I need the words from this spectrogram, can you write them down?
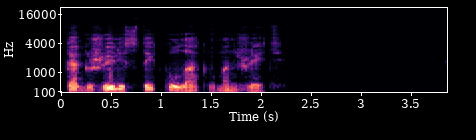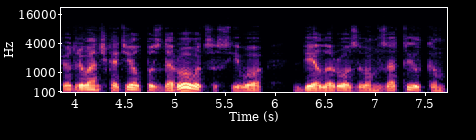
как жилистый кулак в манжете. Федор Иванович хотел поздороваться с его бело-розовым затылком,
